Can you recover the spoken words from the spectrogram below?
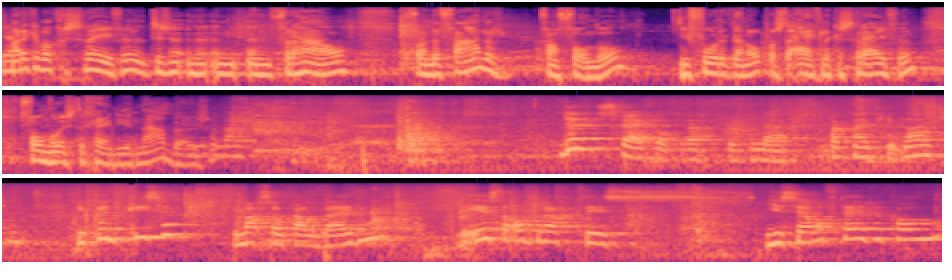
Maar ik heb ook geschreven, het is een, een, een verhaal van de vader van Vondel. Die voer ik dan op als de eigenlijke schrijver. Vondel is degene die het nabeuzelt. De schrijfopdracht voor vandaag. Pak maar even je blaadje. Je kunt kiezen. Je mag ze ook allebei doen. De eerste opdracht is jezelf tegenkomen.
